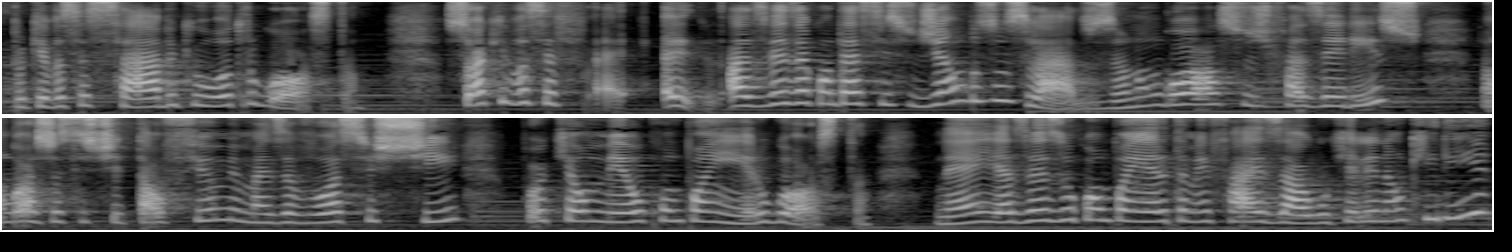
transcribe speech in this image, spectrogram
porque você sabe que o outro gosta. Só que você, é, é, às vezes acontece isso de ambos os lados. Eu não gosto de fazer isso, não gosto de assistir tal filme, mas eu vou assistir porque o meu companheiro gosta, né? E às vezes o companheiro também faz algo que ele não queria,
